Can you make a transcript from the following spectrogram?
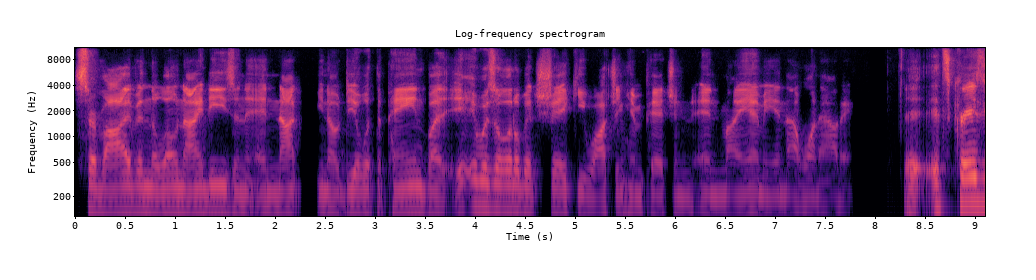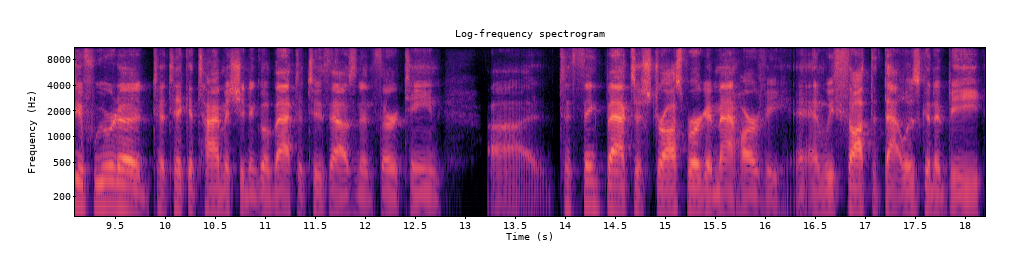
survive in the low 90s and, and not you know deal with the pain. But it, it was a little bit shaky watching him pitch in, in Miami in that one outing. It's crazy if we were to to take a time machine and go back to 2013 uh, to think back to Strasburg and Matt Harvey, and we thought that that was going to be,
